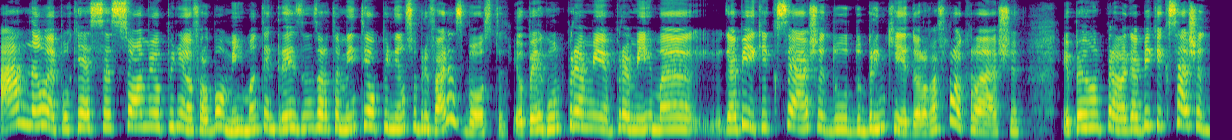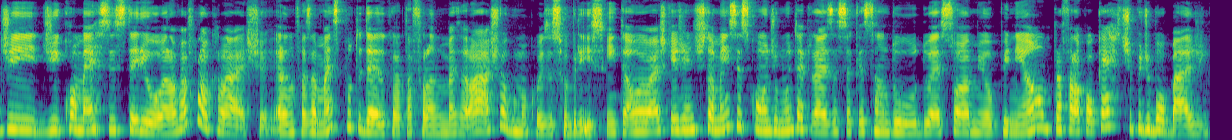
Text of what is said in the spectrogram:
ah, não, é porque essa é só a minha opinião. Eu falo, bom, minha irmã tem três anos, ela também tem opinião sobre várias bostas. Eu pergunto pra minha, pra minha irmã, Gabi, o que, que você acha do, do brinquedo? Ela vai falar o que ela acha. Eu pergunto pra ela, Gabi, o que, que você acha de, de comércio exterior? Ela vai falar o que ela acha. Ela não faz a mais puta ideia do que ela tá falando, mas ela acha alguma coisa sobre isso. Então eu acho que a gente também se esconde muito atrás dessa questão do, do é só a minha opinião para falar qualquer tipo de bobagem.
